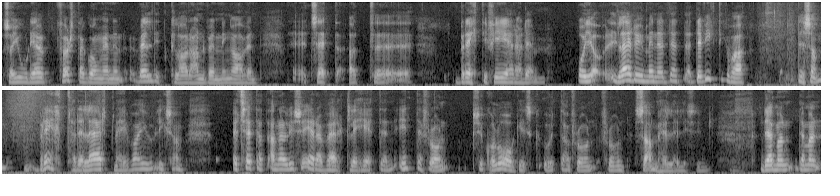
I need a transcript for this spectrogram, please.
så gjorde jag första gången en väldigt klar användning av en, ett sätt att eh, brechtifiera dem. Och jag lärde mig att det, att det viktiga var, det som Brecht hade lärt mig var ju liksom ett sätt att analysera verkligheten, inte från psykologisk utan från, från samhällelig syn. Där man, där man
